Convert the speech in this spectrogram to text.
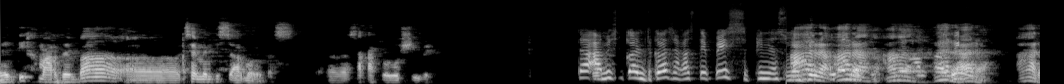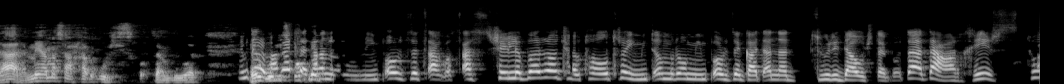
მეტი ხმარდება ცემენტის წარმოებას საქართველოსშივე. და ამის უკან დგას რაღაც ტიპის ფინანსური არა არა არა არა არა არა მე ამას არ გულისხმობ ამბულად იმიტომ რომ მაგალითად ანუ იმპორტზე წას შეიძლება რომ ჩავთვალოთ რომ იმიტომ რომ იმპორტზე გატანა ძვირი დაუჭდებოდა და არ ღირს თუ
